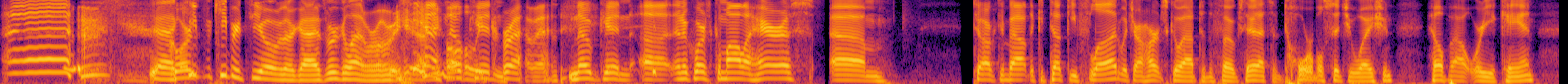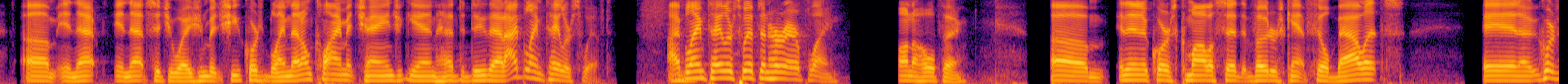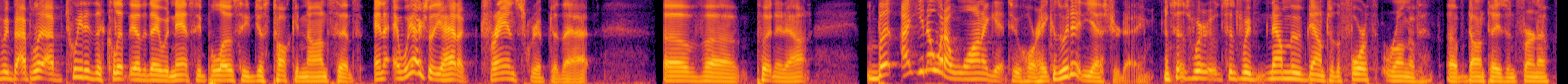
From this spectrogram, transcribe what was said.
yeah, course- keep keep your tea over there, guys. We're glad we're over here. Yeah, no Holy kidding. crap, man! No kidding. Uh, and of course, Kamala Harris um, talked about the Kentucky flood, which our hearts go out to the folks there. That's a horrible situation. Help out where you can um, in that in that situation. But she, of course, blamed that on climate change. Again, had to do that. I blame Taylor Swift. I blame Taylor Swift and her airplane on the whole thing. Um, and then, of course, Kamala said that voters can't fill ballots. And uh, of course, we I, play, I tweeted the clip the other day with Nancy Pelosi just talking nonsense, and, and we actually had a transcript of that, of uh, putting it out. But I, you know what I want to get to, Jorge, because we didn't yesterday, and since we're since we've now moved down to the fourth rung of of Dante's Inferno,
